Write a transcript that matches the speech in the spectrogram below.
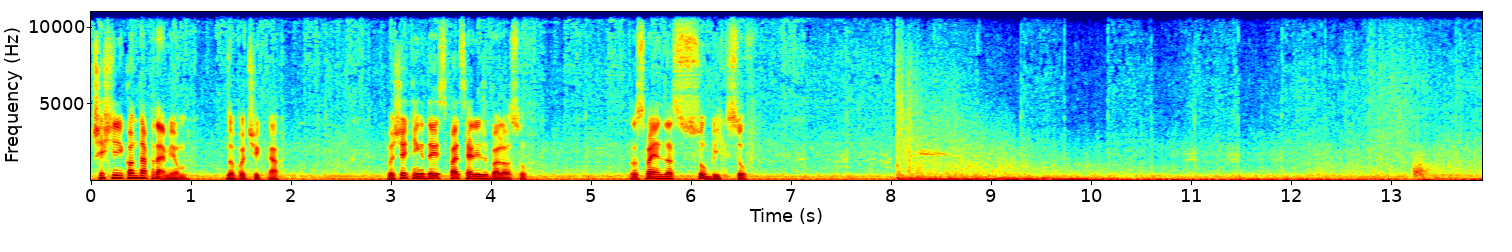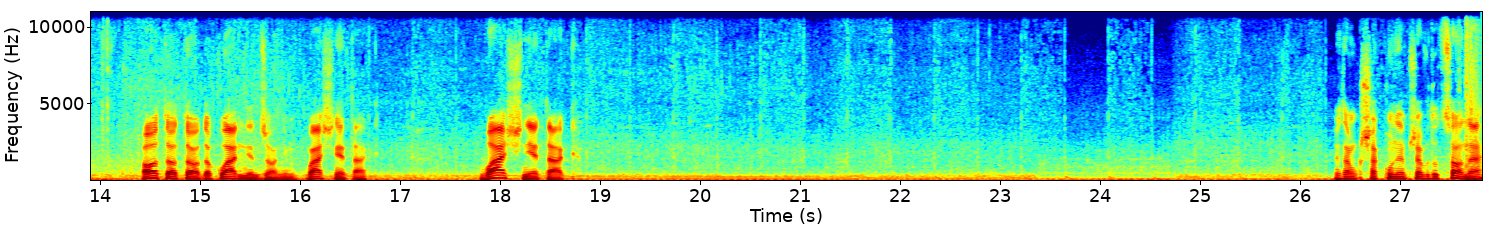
Wcześniej konta premium do Wocika. Nigdy jest spacja liczba losów. Losowanie dla subiksów. Oto to, dokładnie Johnny. Właśnie tak. Właśnie tak. Tam krzakuny przewrócone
